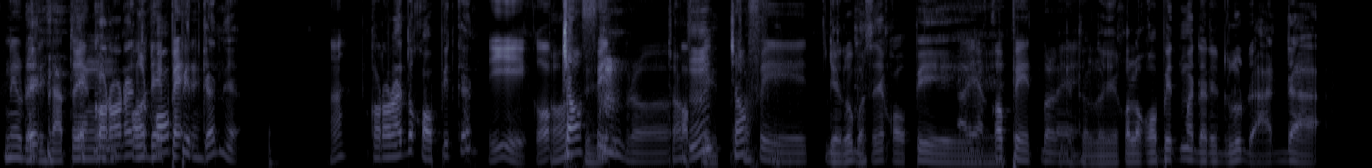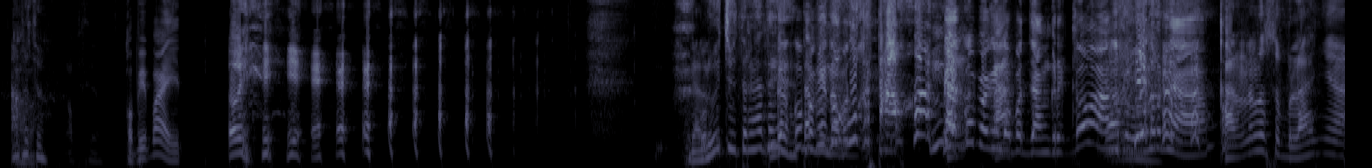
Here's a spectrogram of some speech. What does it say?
Ini udah Eh, ada satu eh, yang corona itu covid kan ya? Hah? Corona itu covid kan? Iya, kok. Covid, Bro. Covid. Covid. Ya lu bahasanya kopi. Oh ya, Covid boleh. Gitu loh ya. Kalau covid mah dari dulu udah ada. Apa tuh? Kopi pahit. Oh iya. Gak lucu ternyata Enggak, ya. gua Tapi pengen gua ketawa. Enggak, gue pengen dapat jangkrik doang sebenarnya. Karena lu sebelahnya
